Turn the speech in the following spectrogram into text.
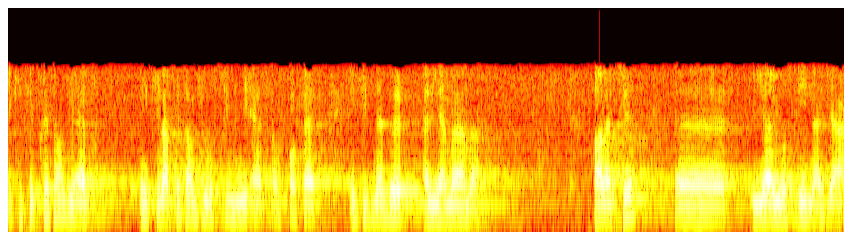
et qui s'est prétendu être et qu'il a prétendu aussi lui être un prophète et qui venait de Al-Yamama. Par la suite, euh, il y a eu aussi Najah,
